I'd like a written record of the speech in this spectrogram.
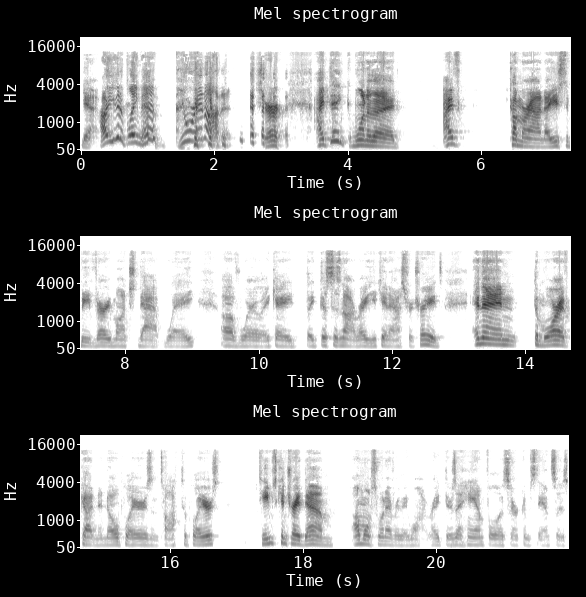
Yeah. How are you going to blame him? You were in on it. sure. I think one of the I've come around. I used to be very much that way of where like, hey, like this is not right. You can't ask for trades. And then the more I've gotten to know players and talk to players, teams can trade them almost whenever they want, right? There's a handful of circumstances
